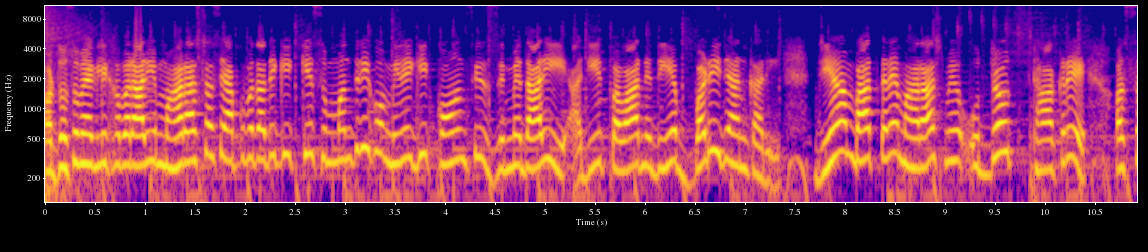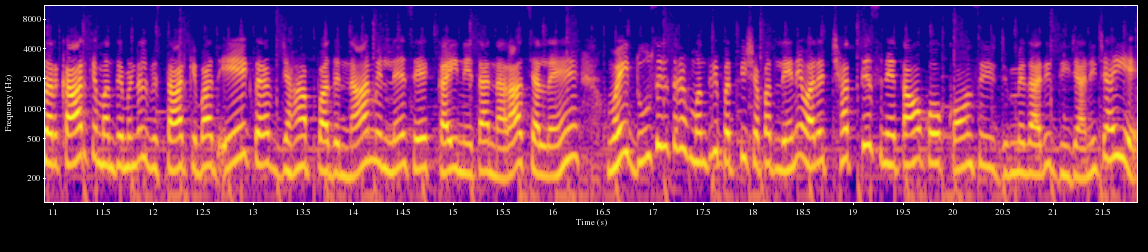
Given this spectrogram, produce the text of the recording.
और दोस्तों, में अगली खबर आ रही है महाराष्ट्र से। आपको बता दें कि किस मंत्री को मिलेगी, कौन सी ज़िम्मेदारी? अजीत पवार ने दी है बड़ी जानकारी। जी हाँ हम बात करें महाराष्ट्र में उद्धव ठाकरे और सरकार के मंत्रिमंडल विस्तार के बाद एक तरफ़ जहाँ पद ना मिलने से कई नेता नाराज़ चल रहे हैं, वहीं दूसरी तरफ़ मंत्री पद की शपथ लेने वाले छत्तीस नेताओं को कौन सी ज़िम्मेदारी दी जानी चाहिए,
